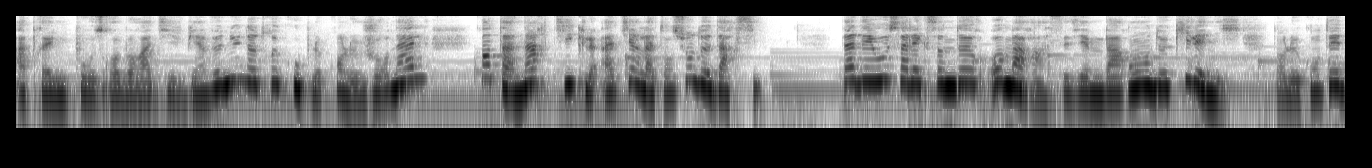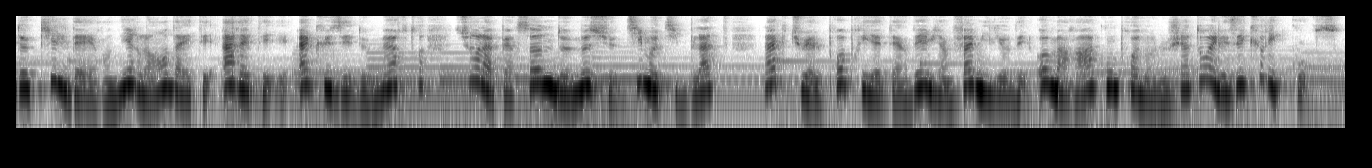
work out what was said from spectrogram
Après une pause roborative bienvenue, notre couple prend le journal quand un article attire l'attention de Darcy. Thaddeus Alexander O'Mara, 16e baron de Killenny, dans le comté de Kildare en Irlande, a été arrêté et accusé de meurtre sur la personne de M. Timothy Blatt, l'actuel propriétaire des biens familiaux des O'Mara comprenant le château et les écuries de course.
